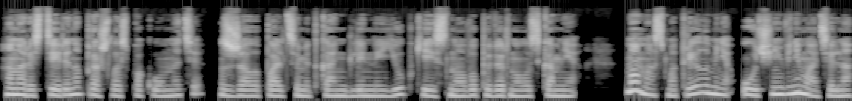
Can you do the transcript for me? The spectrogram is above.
Она растерянно прошлась по комнате, сжала пальцами ткань длинной юбки и снова повернулась ко мне. Мама осмотрела меня очень внимательно,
